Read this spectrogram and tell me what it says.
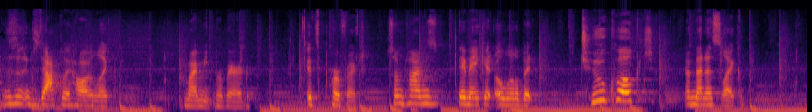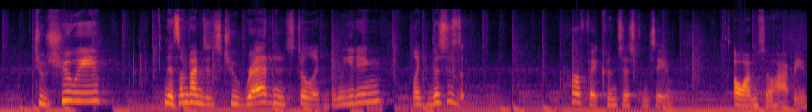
This is exactly how I like my meat prepared. It's perfect. Sometimes they make it a little bit too cooked and then it's like too chewy. And sometimes it's too red and it's still like bleeding. Like this is perfect consistency. Oh, I'm so happy.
